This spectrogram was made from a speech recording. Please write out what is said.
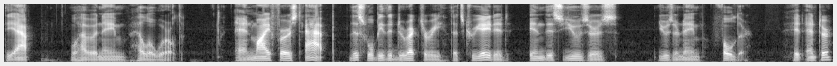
the app will have a name hello world. And my first app, this will be the directory that's created in this user's username folder. Hit enter.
